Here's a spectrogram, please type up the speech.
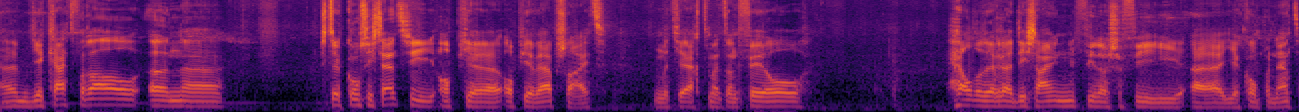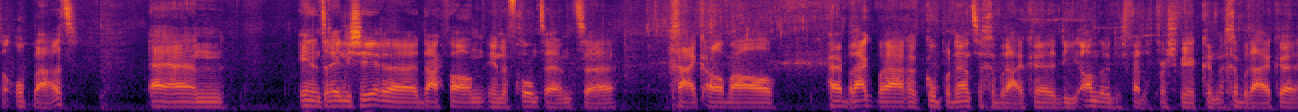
Um, je krijgt vooral een uh, stuk consistentie op je, op je website. Omdat je echt met een veel helderdere designfilosofie uh, je componenten opbouwt. En in het realiseren daarvan in de frontend ga ik allemaal herbruikbare componenten gebruiken die andere developers weer kunnen gebruiken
